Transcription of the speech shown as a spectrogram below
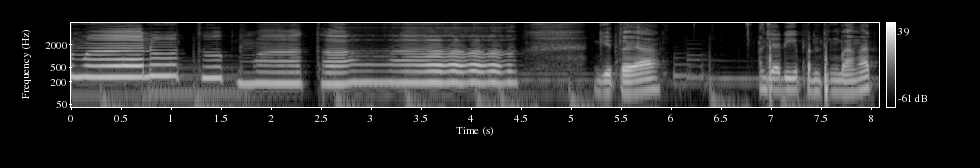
menutup mata. Gitu ya. Jadi penting banget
